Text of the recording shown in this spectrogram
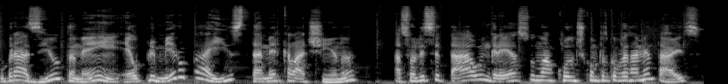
O Brasil também é o primeiro país da América Latina a solicitar o ingresso no acordo de compras governamentais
